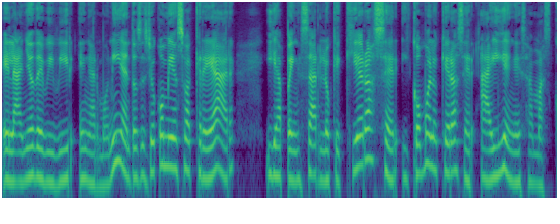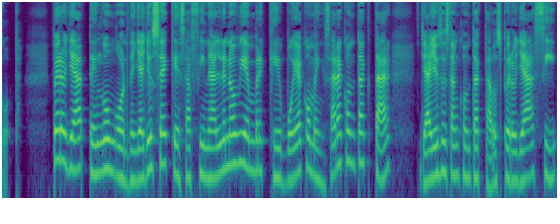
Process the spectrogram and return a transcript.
el año de vivir en armonía. Entonces yo comienzo a crear y a pensar lo que quiero hacer y cómo lo quiero hacer ahí en esa mascota. Pero ya tengo un orden, ya yo sé que es a final de noviembre que voy a comenzar a contactar, ya ellos están contactados, pero ya sí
